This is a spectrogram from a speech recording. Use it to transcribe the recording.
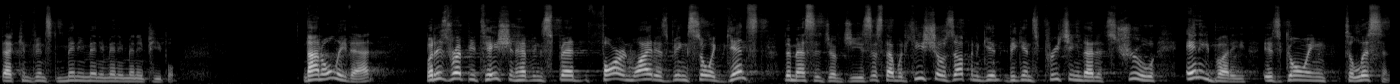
that convinced many, many, many, many people. Not only that, but his reputation having spread far and wide as being so against the message of Jesus that when he shows up and begins preaching that it's true, anybody is going to listen.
